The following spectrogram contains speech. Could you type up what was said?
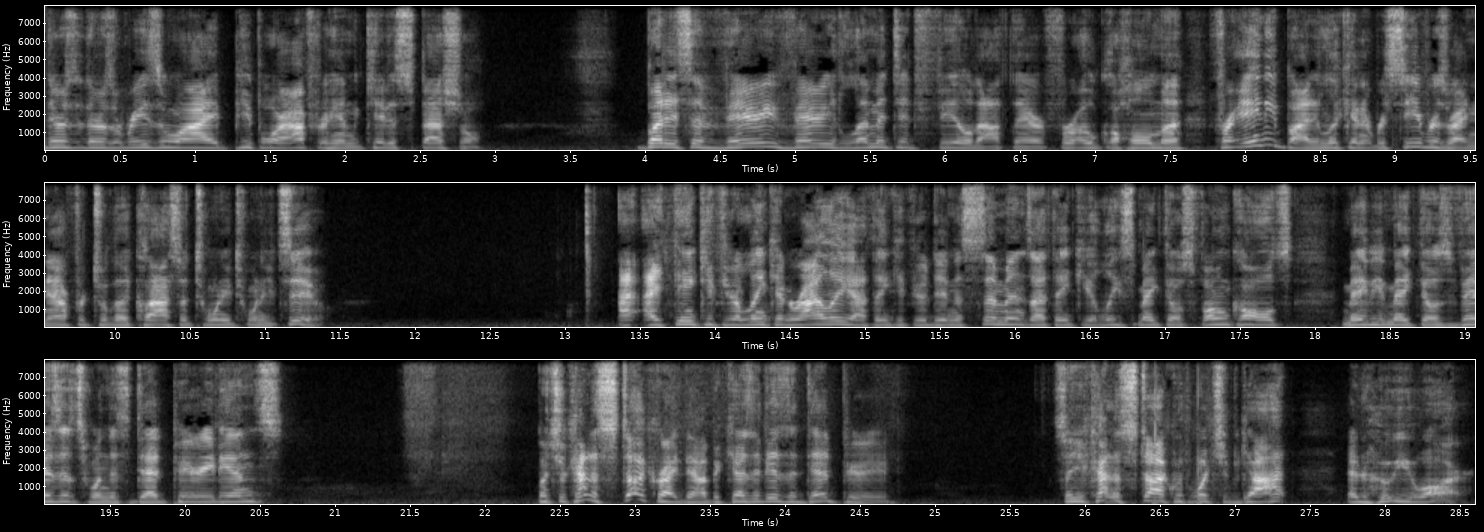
there's there's a reason why people are after him. The kid is special. But it's a very, very limited field out there for Oklahoma, for anybody looking at receivers right now for the class of 2022. I, I think if you're Lincoln Riley, I think if you're Dennis Simmons, I think you at least make those phone calls, maybe make those visits when this dead period ends. But you're kind of stuck right now because it is a dead period. So you're kind of stuck with what you've got and who you are.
